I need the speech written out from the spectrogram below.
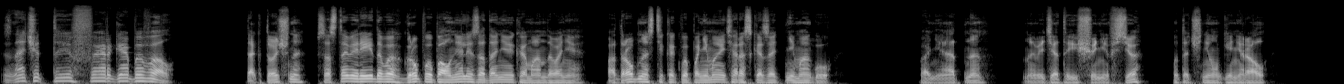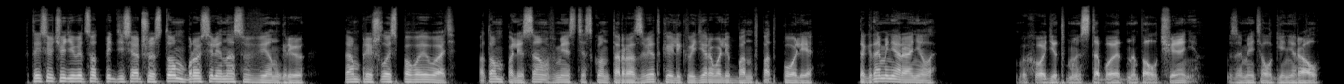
«Значит, ты в ФРГ бывал?» «Так точно. В составе рейдовых групп выполняли задания командования. Подробности, как вы понимаете, рассказать не могу». «Понятно. Но ведь это еще не все, уточнил генерал. «В 1956-м бросили нас в Венгрию. Там пришлось повоевать. Потом по лесам вместе с контрразведкой ликвидировали банд подполья. Тогда меня ранило». «Выходит, мы с тобой однополчане», — заметил генерал.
